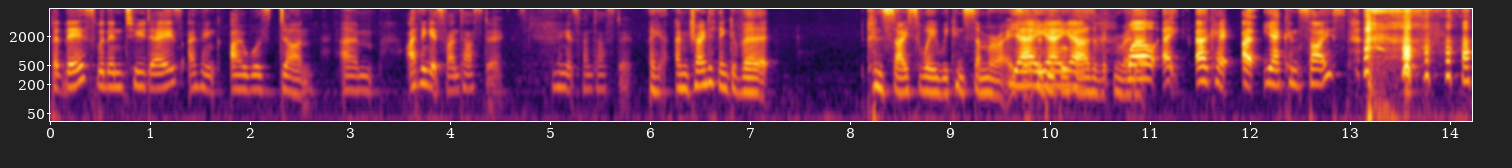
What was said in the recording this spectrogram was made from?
But this, within two days, I think I was done. Um, I think it's fantastic. I think it's fantastic. Okay, I'm trying to think of a concise way we can summarize Yeah, it for yeah, people yeah. who haven't read Well, uh, okay, uh, yeah, concise.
